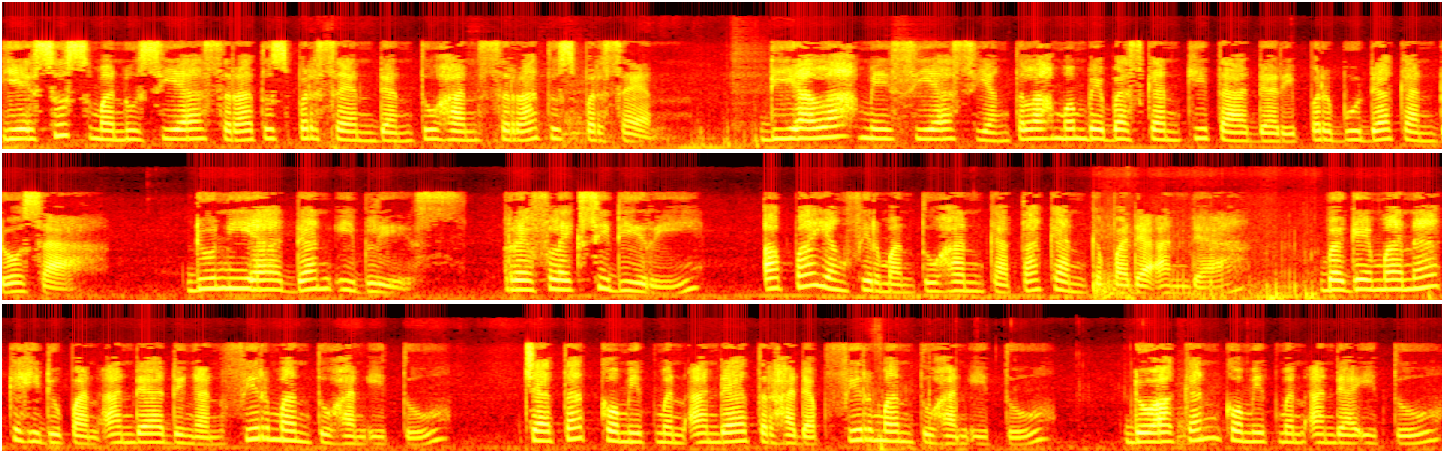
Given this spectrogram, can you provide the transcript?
Yesus manusia 100% dan Tuhan 100%. Dialah Mesias yang telah membebaskan kita dari perbudakan dosa, dunia dan iblis. Refleksi diri, apa yang firman Tuhan katakan kepada Anda? Bagaimana kehidupan Anda dengan firman Tuhan itu? Catat komitmen Anda terhadap firman Tuhan itu. Doakan komitmen Anda itu,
